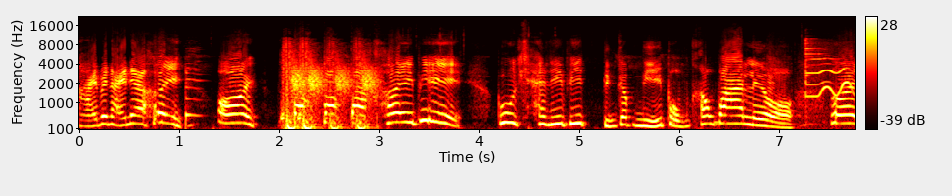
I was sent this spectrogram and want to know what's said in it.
หายไปไหนเนี่ย เฮ้ย โอ้ยปอกปอกปอกเฮ้ยพี่ พูดแค่นี้พี่ถึงกับหนีผมเข้าบ้านเลยเหรอ เฮ้ย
